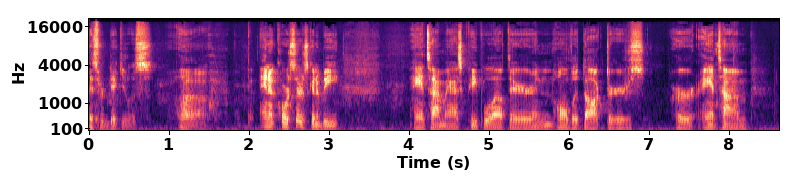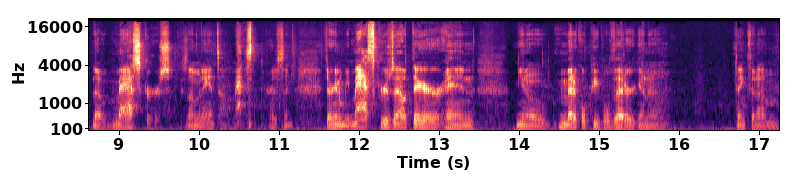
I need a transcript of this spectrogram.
it's it. ridiculous. Uh, and of course, there's going to be anti-mask people out there, and all the doctors or anti no maskers because I'm an anti-mask person. There are going to be maskers out there, and you know medical people that are going to think that I'm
